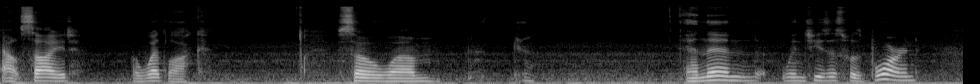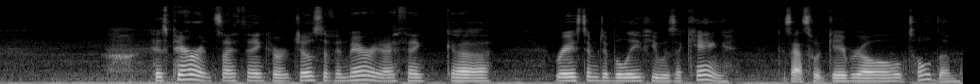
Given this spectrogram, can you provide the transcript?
outside a wedlock. So, um, and then when Jesus was born, his parents, I think, or Joseph and Mary, I think, uh, raised him to believe he was a king, because that's what Gabriel told them.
